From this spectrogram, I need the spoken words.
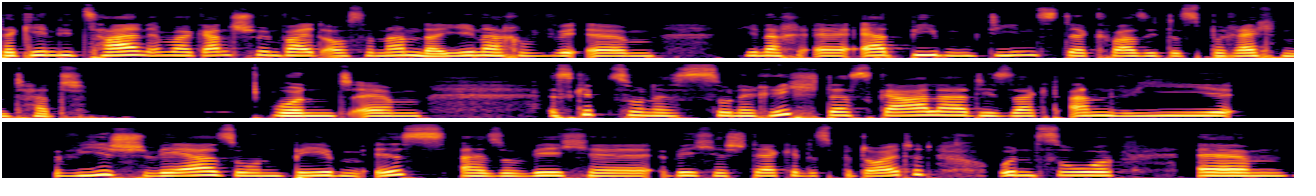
da gehen die Zahlen immer ganz schön weit auseinander, je nach, ähm, je nach äh, Erdbebendienst, der quasi das berechnet hat. Und ähm, es gibt so eine, so eine Richterskala, die sagt an, wie wie schwer so ein Beben ist, also welche, welche Stärke das bedeutet. Und so ähm,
